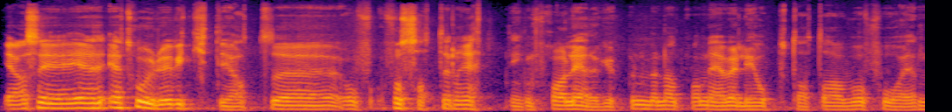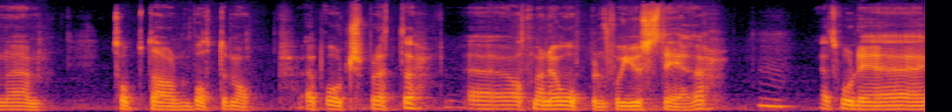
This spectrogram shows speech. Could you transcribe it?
Ja, altså jeg, jeg, jeg tror det er viktig at, uh, å få satt en retning fra ledergruppen, men at man er veldig opptatt av å få en uh, top down, bottom up approach på dette. Uh, at man er åpen for å justere. Jeg tror det er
